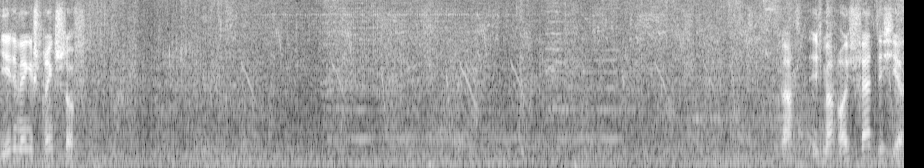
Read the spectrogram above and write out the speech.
Jede Menge Sprengstoff. Na, ich mach euch fertig hier.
